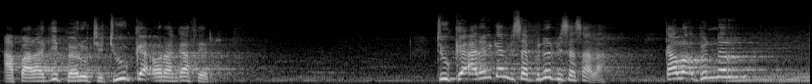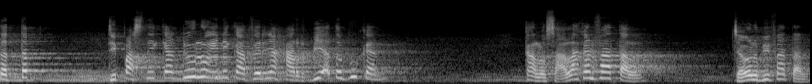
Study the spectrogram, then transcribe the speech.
Apalagi baru diduga orang kafir. Dugaan ini kan bisa benar bisa salah. Kalau benar tetap dipastikan dulu ini kafirnya harbi atau bukan. Kalau salah kan fatal. Jauh lebih fatal.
